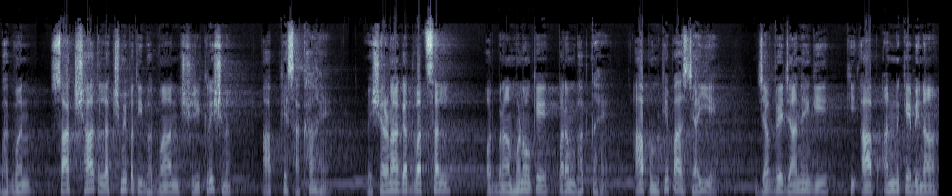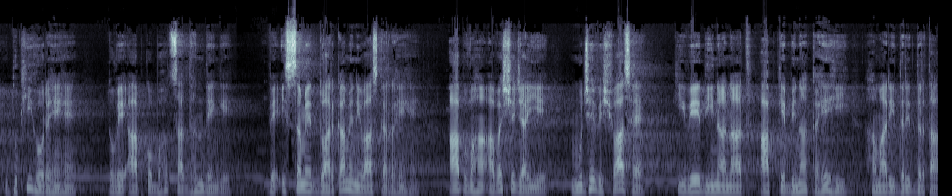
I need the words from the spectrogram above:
भगवान, साक्षात लक्ष्मीपति भगवान श्री कृष्ण आपके सखा हैं। वे शरणागत वत्सल और ब्राह्मणों के परम भक्त हैं। आप उनके पास जाइए। जब वे जानेगी कि आप अन्न के बिना दुखी हो रहे हैं तो वे आपको बहुत सा धन देंगे। वे इस समय द्वारका में निवास कर रहे हैं। आप वहाँ अवश्य जाइए। मुझे विश्वास है कि वे दीनानाथ आपके बिना कहे ही हमारी दरिद्रता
